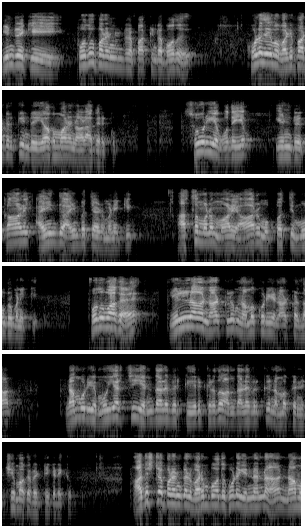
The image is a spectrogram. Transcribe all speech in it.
இன்றைக்கு பொது பலன் என்று பார்க்கின்ற போது குலதெய்வ வழிபாட்டிற்கு இன்று யோகமான நாளாக இருக்கும். சூரிய உதயம் இன்று காலை ஐந்து ஐம்பத்தி ஏழு மணிக்கு அஸ்தமனம் மாலை ஆறு முப்பத்தி மூன்று மணிக்கு. பொதுவாக எல்லா நாட்களும் நமக்குரிய நாட்கள் தான் நம்முடைய முயற்சி எந்த அளவிற்கு இருக்கிறதோ அந்த அளவிற்கு நமக்கு நிச்சயமாக வெற்றி கிடைக்கும். அதிர்ஷ்ட பலன்கள் வரும்போது கூட என்னன்னா நாம்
